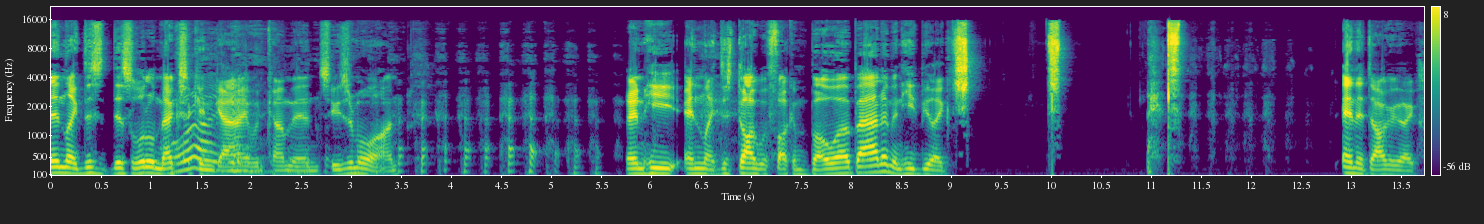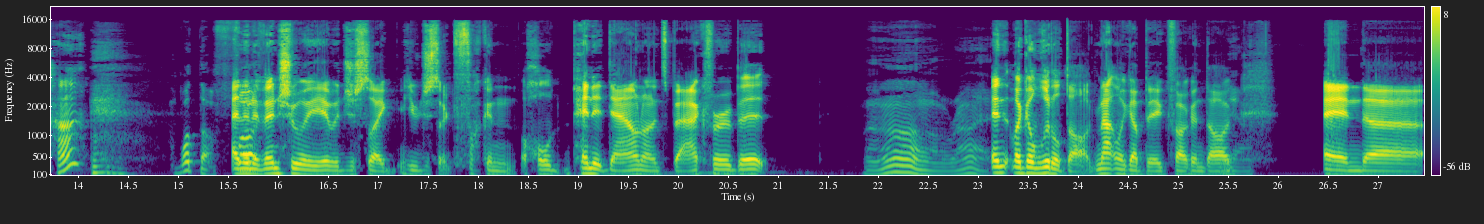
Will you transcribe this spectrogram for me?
then like this this little mexican Alright. guy would come in cesar millan and he and like this dog would fucking bow up at him and he'd be like "Shh, shh, shh." and the dog would be like huh what the? Fuck? and then eventually it would just like he would just like fucking hold pin it down on its back for a bit oh right. and like a little dog not like a big fucking dog Yeah. and uh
